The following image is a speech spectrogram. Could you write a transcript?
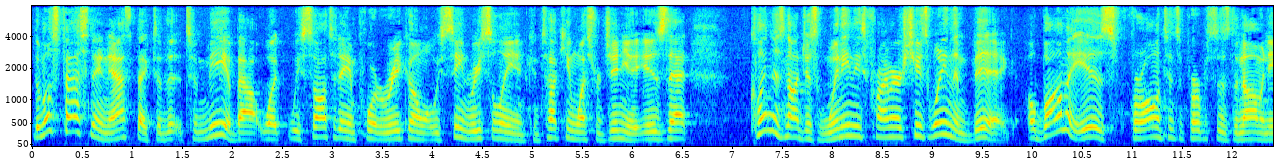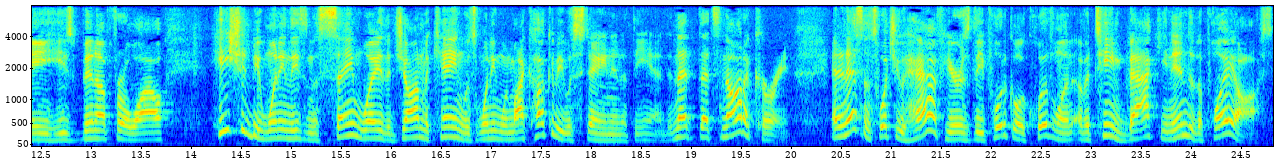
the most fascinating aspect to, the, to me about what we saw today in Puerto Rico and what we've seen recently in Kentucky and West Virginia is that Clinton is not just winning these primaries, she's winning them big. Obama is, for all intents and purposes, the nominee. He's been up for a while. He should be winning these in the same way that John McCain was winning when Mike Huckabee was staying in at the end. And that, that's not occurring. And in essence, what you have here is the political equivalent of a team backing into the playoffs.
